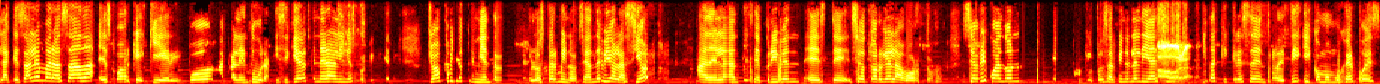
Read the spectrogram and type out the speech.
la que sale embarazada es porque quiere, por la calentura, y si quiere tener a niños porque quiere. Yo apoyo que mientras los términos sean de violación, adelante, se priven, este, se otorgue el aborto, siempre y cuando, porque pues al final del día es una Ahora, vida que crece dentro de ti y como mujer pues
